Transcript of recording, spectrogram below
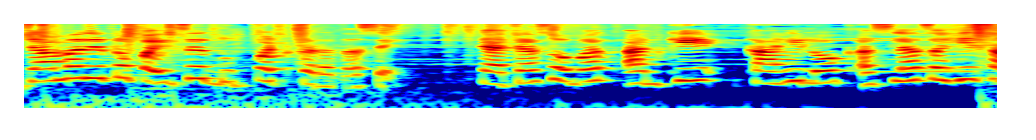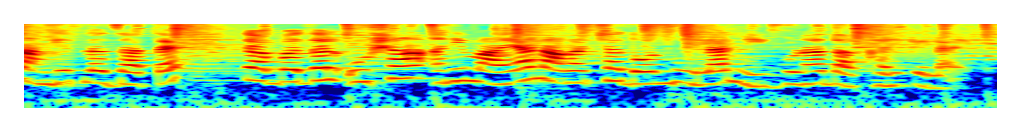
ज्यामध्ये तो पैसे दुप्पट करत असे. त्याच्यासोबत आणखी काही लोक असल्याचंही सांगितलं जात आहे त्याबद्दल उषा आणि माया नावाच्या दोन महिलांनी गुन्हा दाखल केला आहे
